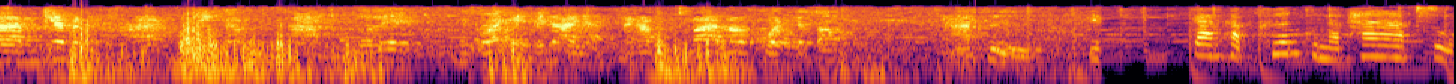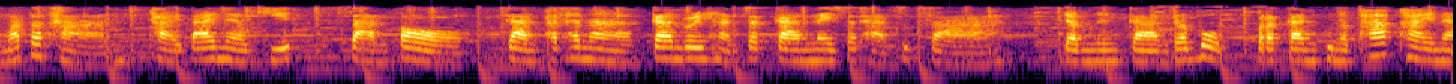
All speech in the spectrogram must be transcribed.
การแก้ปัญหาที่กับอ่านตัวเลขหนึ่งร้อยเอ็ดไม่ได้เนี่ยนะครับผมว่าเราควรจะต้องหาสื่อที่การขับเคลื่อนคุณภาพสู่มาตรฐาน ภายใต้แนวคิด สารต่อ การพัฒนาการบริหารจัดการในสถานศึกษาดำเนินการระบบประกันคุณภาพภายใน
